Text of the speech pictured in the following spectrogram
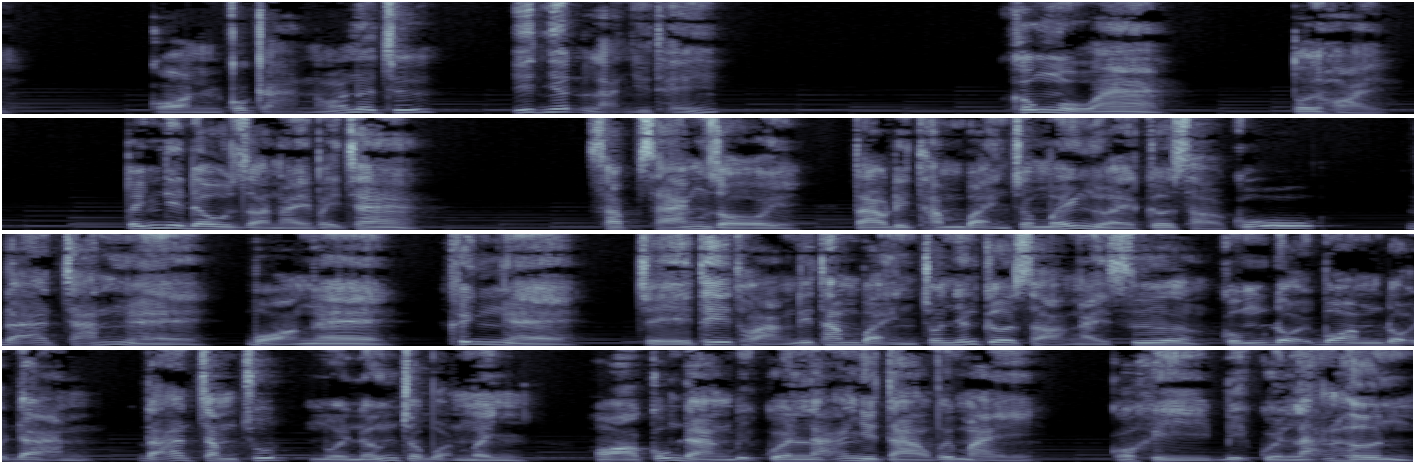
Còn có cả nó nữa chứ, ít nhất là như thế. Không ngủ à? Tôi hỏi. Tính đi đâu giờ này vậy cha? Sắp sáng rồi, tao đi thăm bệnh cho mấy người cơ sở cũ. Đã chán nghề, bỏ nghề, khinh nghề, chỉ thi thoảng đi thăm bệnh cho những cơ sở ngày xưa cùng đội bom đội đạn đã chăm chút nuôi nấng cho bọn mình. Họ cũng đang bị quên lãng như tao với mày, có khi bị quên lãng hơn.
